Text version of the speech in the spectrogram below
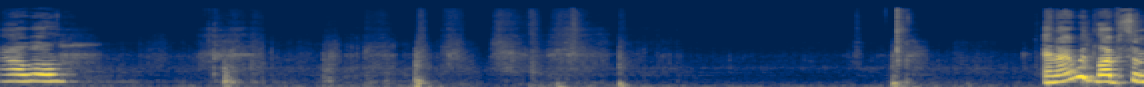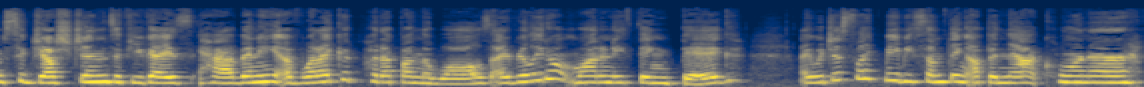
Towel. And I would love some suggestions if you guys have any of what I could put up on the walls. I really don't want anything big. I would just like maybe something up in that corner,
